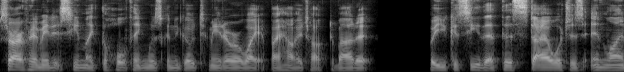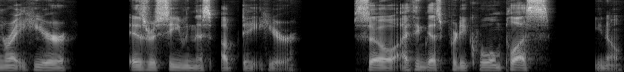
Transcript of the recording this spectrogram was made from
Sorry if I made it seem like the whole thing was going to go tomato or white by how I talked about it. But you can see that this style, which is inline right here, is receiving this update here. So I think that's pretty cool. And plus, you know,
